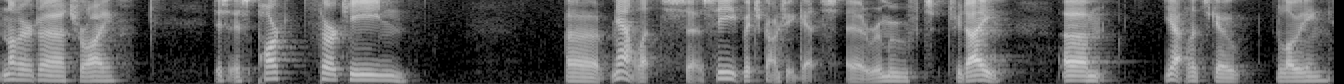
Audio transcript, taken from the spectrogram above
another uh, try. This is part 13. Uh, yeah, let's uh, see which country gets uh, removed today. Um, yeah, let's go loading.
